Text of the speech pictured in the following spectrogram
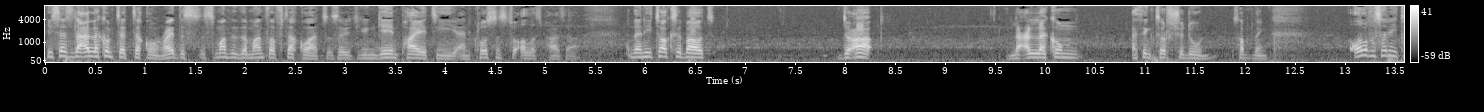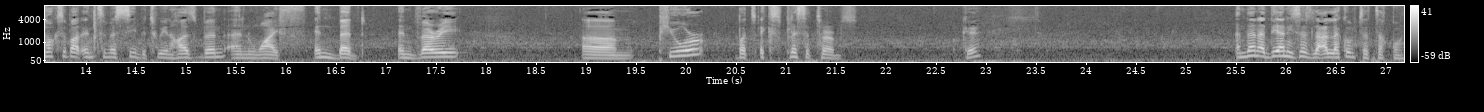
He says لَعَلَّكُمْ تَتَّقُونَ Right, this, this month is the month of taqwa, so, so that you can gain piety and closeness to Allah subhanahu wa ta'ala. And then He talks about dua. لَعَلَّكُمْ I think ترشدون something. All of a sudden He talks about intimacy between husband and wife in bed in very um, pure but explicit terms. Okay? And then at the end he says لَعَلَّكُمْ تَتَّقُونَ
